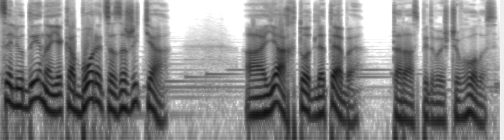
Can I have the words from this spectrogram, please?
Це людина, яка бореться за життя. А я хто для тебе? Тарас підвищив голос.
